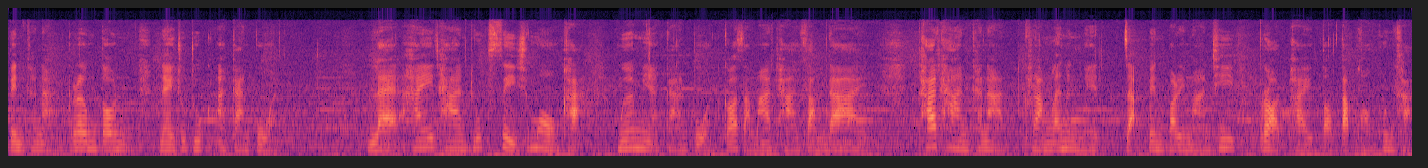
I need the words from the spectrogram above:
เป็นขนาดเริ่มต้นในทุกๆ อาการปวด และให้ทานทุก 4 ชั่วโมงค่ะ เมื่อมีอาการปวดก็สามารถทานซ้ำได้ ถ้าทานขนาดครั้งละ 1 เม็ดจะเป็นปริมาณที่ปลอดภัยต่อตับของคุณค่ะ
